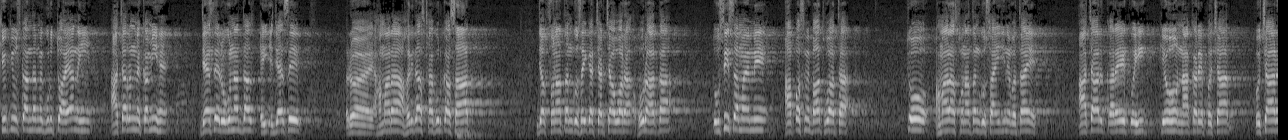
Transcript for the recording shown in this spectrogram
क्योंकि उसका अंदर में गुरुत्व तो आया नहीं, आचरण में कमी है। जैसे रघुनाथ दास जैसे हमारा हरिदास ठाकुर का साथ, जब सनातन गोसाई का चर्चा हुआ हो रहा था तो उसी समय में आपस में बात हुआ था। तो हमारा सनातन गोसाई जी ने बताए, आचार करे कोई क्यों ना करे प्रचार प्रचार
